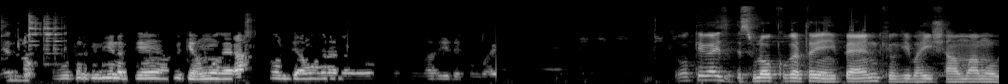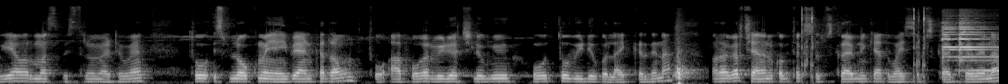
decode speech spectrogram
ये लो, कबूतर के लिए लगते हैं यहाँ पे गेहूँ वगैरह और गेहूँ वगैरह लगाओ। ये देखो भाई। ओके गाइज़ इस ब्लॉग को करते हैं यहीं पे एंड क्योंकि भाई शाम वाम हो गया और मस्त बिस्तर में बैठे हुए हैं। तो इस ब्लॉग को मैं यहीं पे एंड कर रहा हूँ। तो आपको अगर वीडियो अच्छी लगी हो तो वीडियो को लाइक कर देना। और अगर चैनल को अभी तक सब्सक्राइब नहीं किया तो भाई सब्सक्राइब कर देना।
